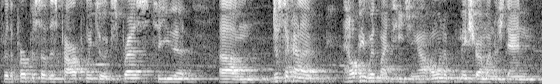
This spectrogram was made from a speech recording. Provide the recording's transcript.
for the purpose of this PowerPoint to express to you that um, just to kind of help you with my teaching. I, I want to make sure I'm understanding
